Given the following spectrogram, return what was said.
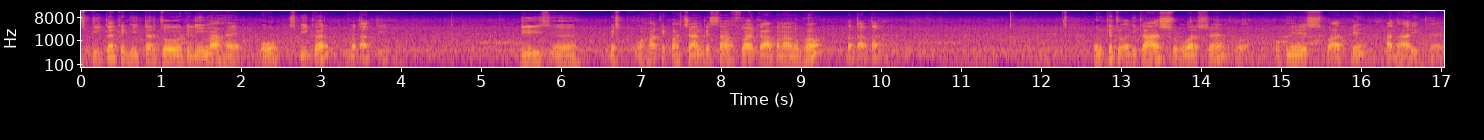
स्पीकर के भीतर जो डिलीमा है, वो स्पीकर बताती है। डिली वहाँ के पहचान के साथ स्वयं का अपना अनुभव बताता है। उनके जो अधिकांश वर्ष हैं, वो उपनिवेशवाद पे आधारित है।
